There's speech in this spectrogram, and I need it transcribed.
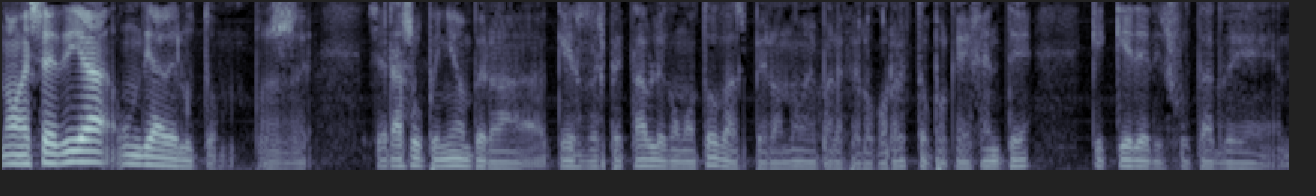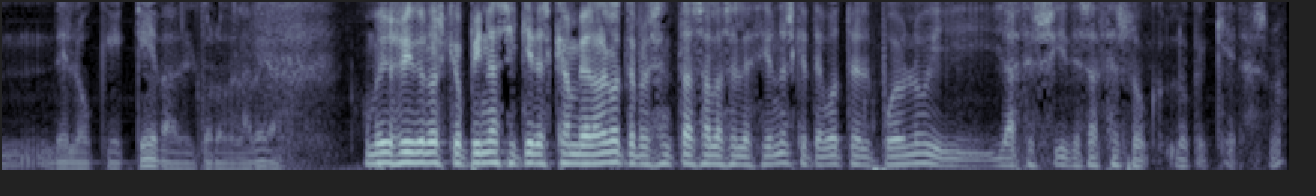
No, ese día, un día de luto. Pues eh, será su opinión, pero ah, que es respetable como todas, pero no me parece lo correcto porque hay gente que quiere disfrutar de, lo que queda del Toro de la Vega. Hombre, yo soy de los que opinas, si quieres cambiar algo, te presentas a las elecciones, que te vote el pueblo y, haces y deshaces lo, lo que quieras, ¿no?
